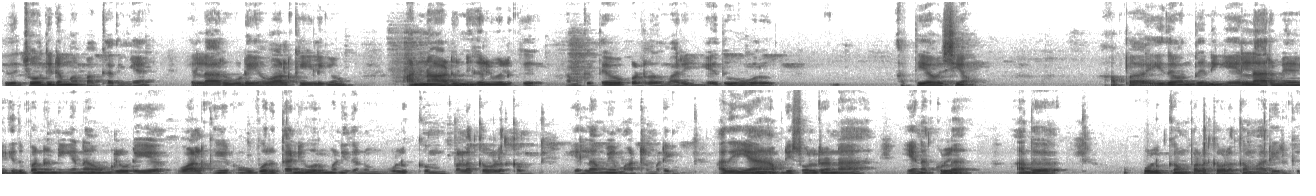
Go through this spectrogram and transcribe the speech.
இது ஜோதிடமாக பார்க்காதீங்க. எல்லாருடைய வாழ்க்கையிலையும் அன்னாடு நிகழ்வுகளுக்கு நமக்கு தேவைப்படுறது மாதிரி எதுவும் ஒரு அத்தியாவசியம். அப்போ இதை வந்து நீங்கள் எல்லாருமே இது பண்ணுனீங்கன்னா உங்களுடைய வாழ்க்கையில் ஒவ்வொரு தனி ஒரு மனிதனும் ஒழுக்கம் பழக்க வழக்கம் எல்லாமே மாற்றமடையும். அது ஏன் அப்படி சொல்கிறேன்னா எனக்குள்ளே அந்த ஒழுக்கம் பழக்க வழக்கம் மாறி இருக்கு.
